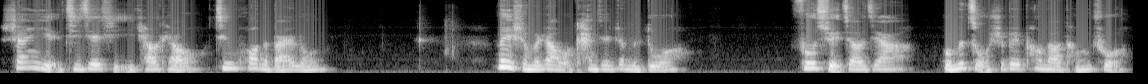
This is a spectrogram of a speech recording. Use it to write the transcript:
山野集结起一条条惊慌的白龙。为什么让我看见这么多？风雪交加，我们总是被碰到疼戳。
